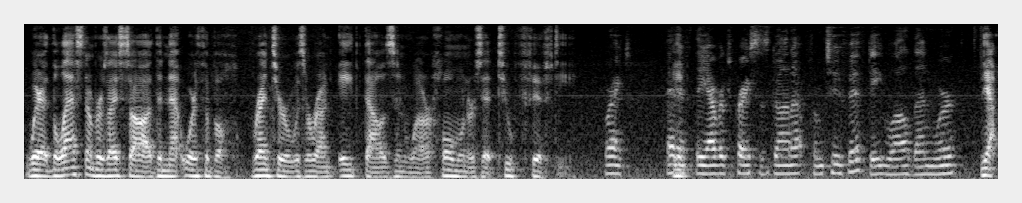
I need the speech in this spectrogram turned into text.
where the last numbers I saw, the net worth of a renter was around eight thousand, while our homeowners at two fifty. Right. And Yeah. if the average price has gone up from 250, well, then we're Yeah.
